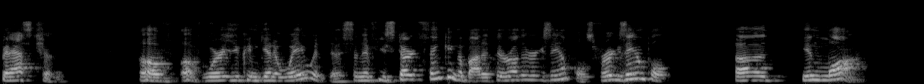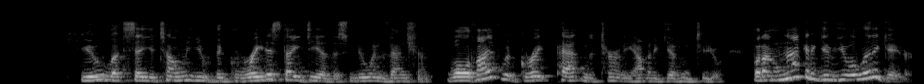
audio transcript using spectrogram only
bastion of of where you can get away with this and if you start thinking about it there are other examples for example uh, in law. You, let's say you tell me you have the greatest idea, this new invention. Well, if I have a great patent attorney, I'm going to give them to you, but I'm not going to give you a litigator.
